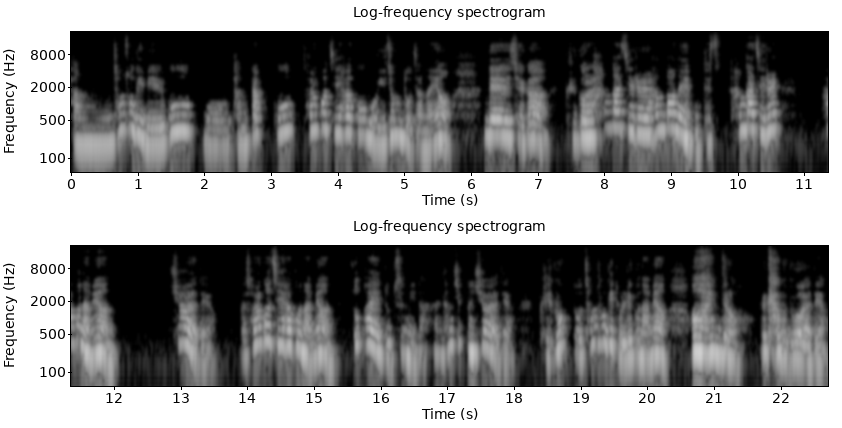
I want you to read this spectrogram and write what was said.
방 청소기 밀고 뭐 방 닦고 설거지하고 뭐 이 정도잖아요. 근데 제가 그걸 한 가지를 한 번에 못했 한 가지를 하고 나면 쉬어야 돼요. 그러니까 설거지하고 나면 소파에 눕습니다. 한 30분 쉬어야 돼요. 그리고 또 청소기 돌리고 나면 아 힘들어 이렇게 하고 누워야 돼요.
